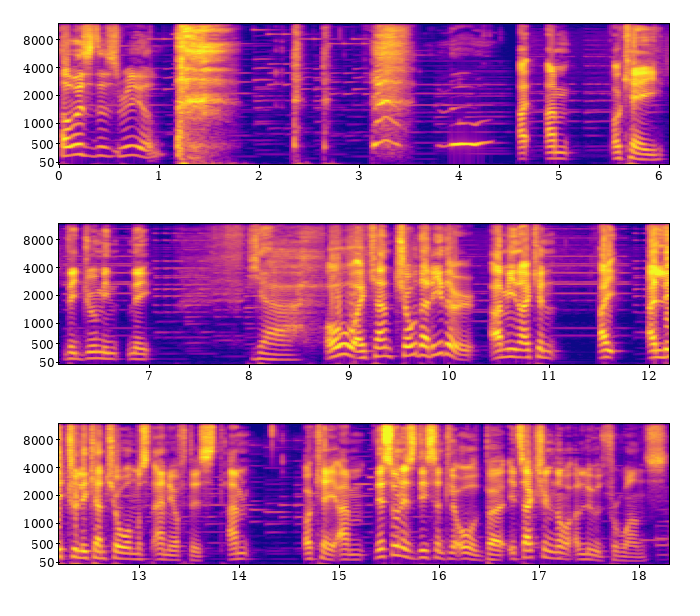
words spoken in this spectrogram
How is this real? no. I, I'm okay. They drew me. Yeah. Oh, I can't show that either. I mean, I can. I I literally can't show almost any of this. I'm. Okay, I'm. This one is decently old, but it's actually not a lewd for once.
